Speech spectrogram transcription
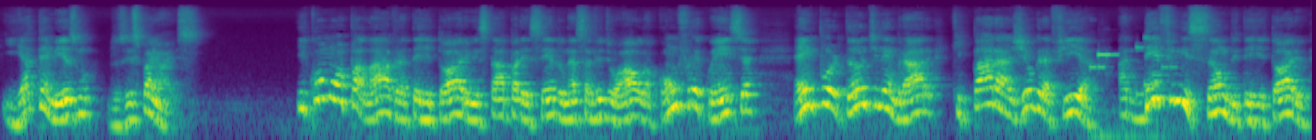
e até mesmo dos espanhóis. E como a palavra território está aparecendo nessa videoaula com frequência, é importante lembrar que, para a geografia, a definição de território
